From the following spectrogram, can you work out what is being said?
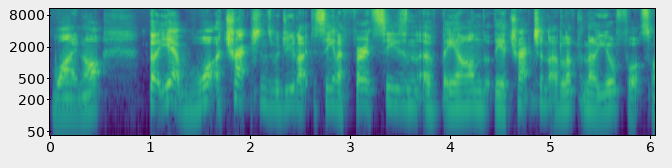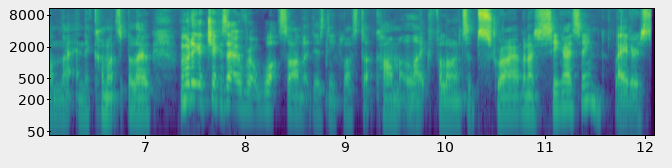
why not? But yeah, what attractions would you like to see in a third season of Beyond the Attraction? I'd love to know your thoughts on that in the comments below. Remember to go check us out over at what's on at disneyplus.com. Like, follow, and subscribe. And I shall see you guys soon. Laters.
